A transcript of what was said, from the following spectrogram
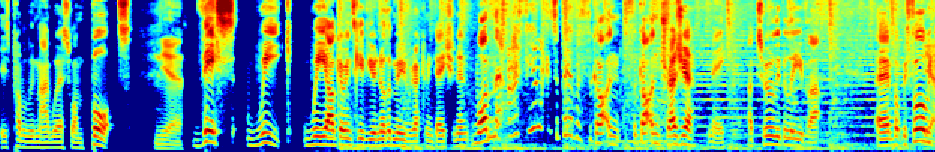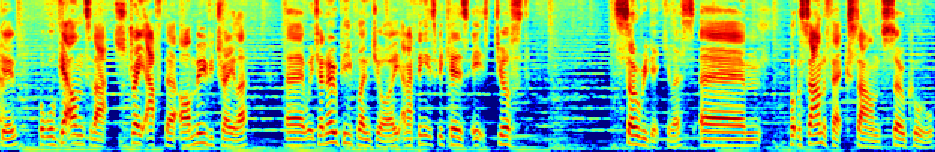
is probably my worst one. But Yeah. this week we are going to give you another movie recommendation and one that I feel like it's a bit of a forgotten forgotten treasure. Me, I truly believe that. Um, but before we Yeah. do, but we'll get on to that straight after our movie trailer, uh, which I know people enjoy, and I think it's because it's just so ridiculous. Um, but the sound effects sound so cool.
